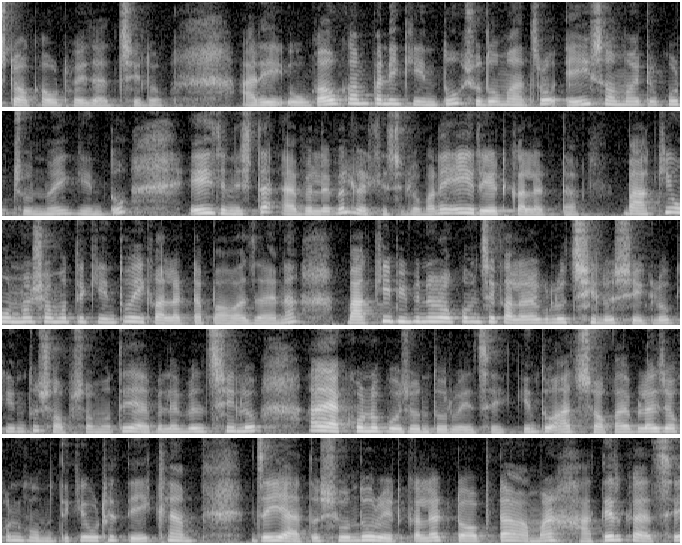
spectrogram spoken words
স্টক আউট হয়ে যাচ্ছিল। আর এই ওগাও কোম্পানি কিন্তু শুধুমাত্র এই সময়টুকুর জন্যই কিন্তু এই জিনিসটা অ্যাভেলেবেল রেখেছিল। মানে এই রেড কালারটা বাকি অন্য সময়তে কিন্তু এই কালারটা পাওয়া যায় না। বাকি বিভিন্ন রকম যে কালারগুলো ছিল, সেগুলো কিন্তু সব সময়তেই অ্যাভেলেবেল ছিল আর এখনও পর্যন্ত রয়েছে। কিন্তু আজ সকালবেলায় যখন ঘুম থেকে উঠে দেখলাম যে এত সুন্দর রেড কালার টপটা আমার হাতের কাছে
